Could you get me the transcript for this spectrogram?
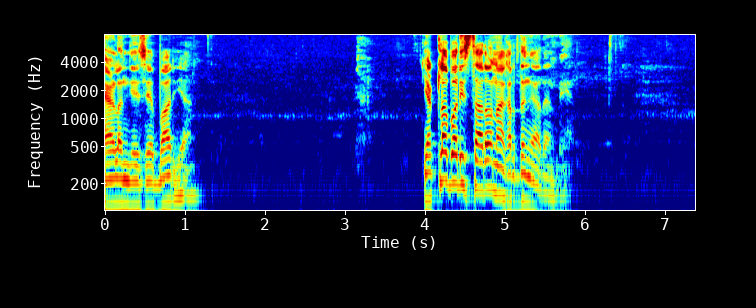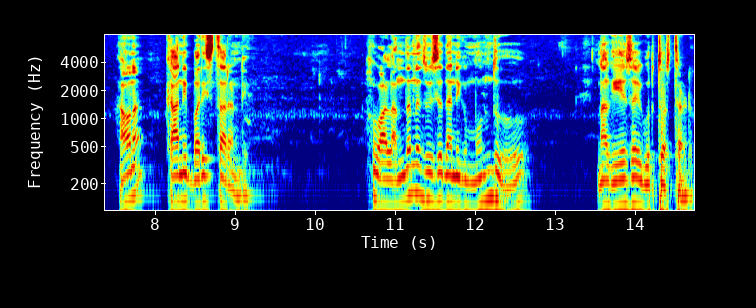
హేళన చేసే భార్య. ఎట్లా భరిస్తారో నాకు అర్థం కాదండి. అవునా? కానీ భరిస్తారండి. వాళ్ళందరిని చూసేదానికి ముందు నాకు ఏసై గుర్తొస్తాడు.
